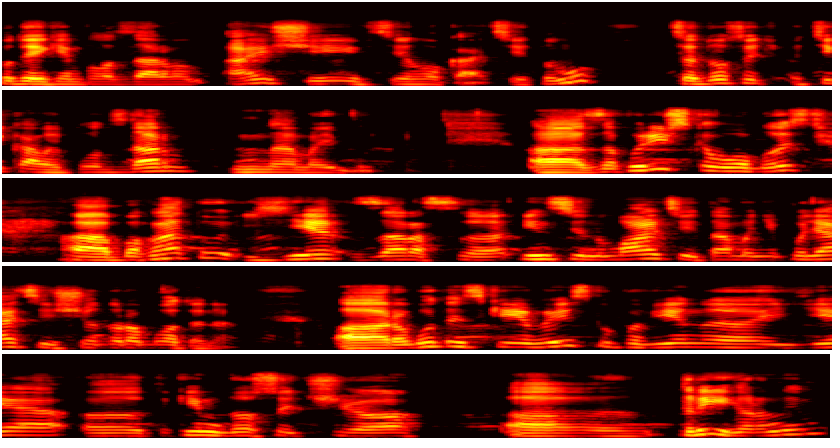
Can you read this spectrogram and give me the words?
по деяким плацдармам, а й ще й в цій локації. Тому це досить цікавий плацдарм на майбутнє. Запорізька область багато є зараз е, інсинуацій та маніпуляцій щодо Роботина. А Роботинський виступ він е, є е, таким досить тригерним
